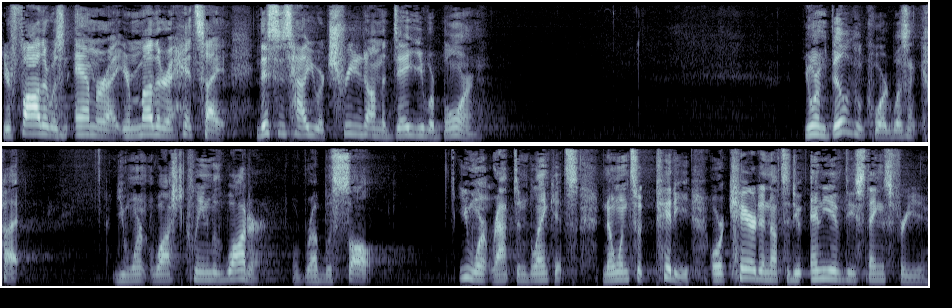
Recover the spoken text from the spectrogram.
Your father was an Amorite, your mother a Hittite. This is how you were treated on the day you were born. Your umbilical cord wasn't cut. You weren't washed clean with water or rubbed with salt. You weren't wrapped in blankets. No one took pity or cared enough to do any of these things for you.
